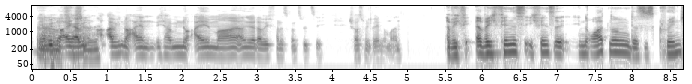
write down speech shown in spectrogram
Ich Ah, habe ihn, nur- ich hab ihn, hab ihn, nur ein, ich hab ihn nur einmal angehört, aber ich fand es ganz witzig. Ich schaue es mir gleich nochmal an. Aber ich, aber ich finde es ich find's in Ordnung, dass es cringe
